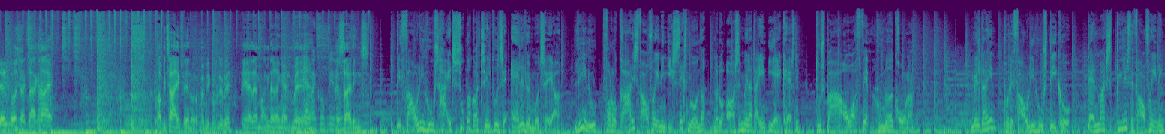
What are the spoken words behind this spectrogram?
Ja, lige måde, tak. Tak, hej. Og vi tager ikke flere nu, men vi kunne blive ved. Det her, der er mange, der ringer ind med, Ja, man kunne blive med ved. sightings. Det Faglige Hus har et super godt tilbud til alle lønmodtagere. Lige nu får du gratis fagforening i 6 måneder, når du også melder dig ind i A-kassen. Du sparer over 500 kroner. Meld dig ind på detfagligehus.dk. Danmarks billigste fagforening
